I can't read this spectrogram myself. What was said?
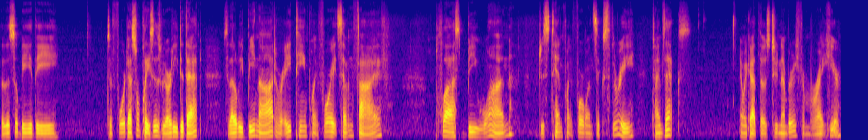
So this will be the to four decimal places. We already did that. So that'll be B naught or 18.4875 plus B1 which is 10.4163 times x. And we got those two numbers from right here.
